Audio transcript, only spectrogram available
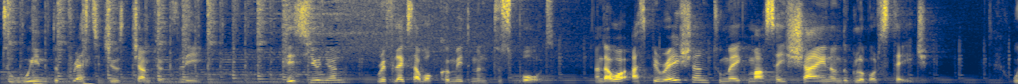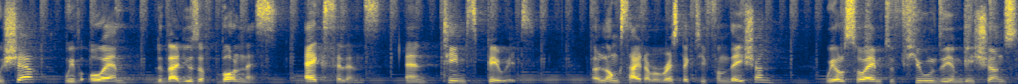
to win the prestigious Champions League. This union reflects our commitment to sport and our aspiration to make Marseille shine on the global stage. We share with OM the values of boldness, excellence, and team spirit. Alongside our respective foundation, we also aim to fuel the ambitions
